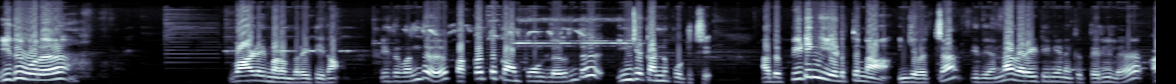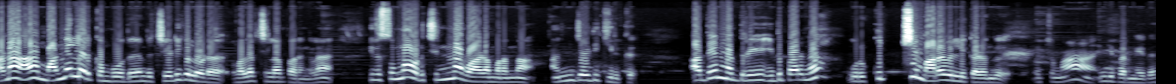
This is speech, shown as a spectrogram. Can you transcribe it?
இது ஒரு வாழை மரம் வெரைட்டி தான். இது வந்து பக்கத்து காம்பவுண்ட்லேருந்து இங்கே கண்ணு போட்டுச்சு. அதை பிடுங்கி எடுத்து நான் இங்கே வச்சேன். இது என்ன வெரைட்டின்னு எனக்கு தெரியல. ஆனால் மண்ணில் இருக்கும்போது இந்த செடிகளோட வளர்ச்சிலாம் பாருங்களேன். இது சும்மா ஒரு சின்ன வாழை மரம் தான். அஞ்சடிக்கு இருக்குது அதே மாதிரி இது பாருங்க ஒரு குச்சி மரவள்ளி கிழங்கு. வச்சுமா? இங்கே பாருங்க இது.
